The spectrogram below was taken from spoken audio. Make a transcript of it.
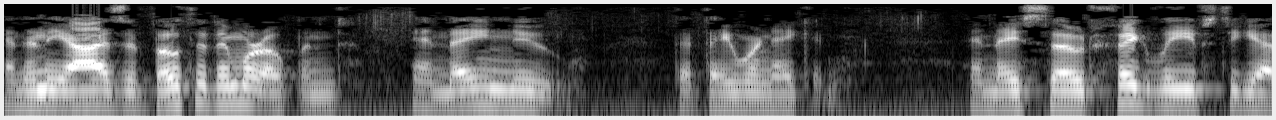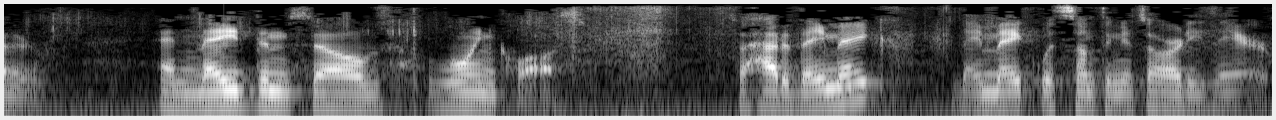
And then the eyes of both of them were opened, and they knew that they were naked. And they sewed fig leaves together, and made themselves loincloths. So how did they make? They make with something that's already there.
